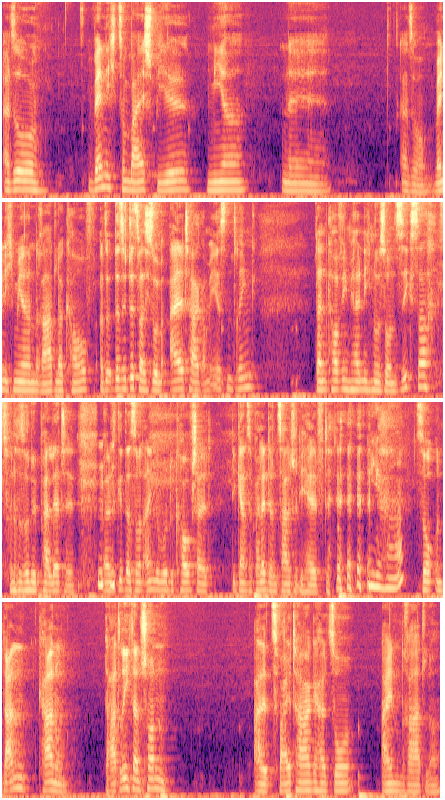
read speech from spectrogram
also, wenn ich zum Beispiel mir eine, also wenn ich mir einen Radler kaufe, also das ist das, was ich so im Alltag am ehesten trinke, dann kaufe ich mir halt nicht nur so einen Sixer, sondern so eine Palette. Weil es gibt da so ein Angebot, du kaufst halt die ganze Palette und zahlst schon die Hälfte. Ja. So, und dann, keine Ahnung, da trinke ich dann schon alle zwei Tage halt so einen Radler.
